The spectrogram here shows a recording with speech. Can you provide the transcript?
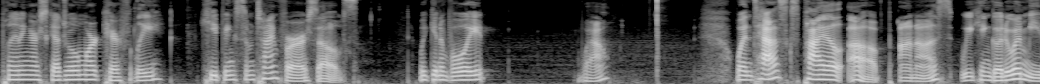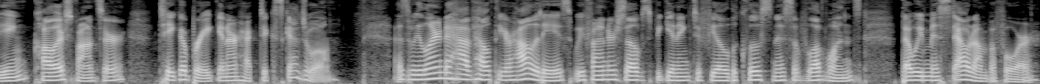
planning our schedule more carefully, keeping some time for ourselves. We can avoid Wow. When tasks pile up on us, we can go to a meeting, call our sponsor, take a break in our hectic schedule. As we learn to have healthier holidays, we find ourselves beginning to feel the closeness of loved ones that we missed out on before.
